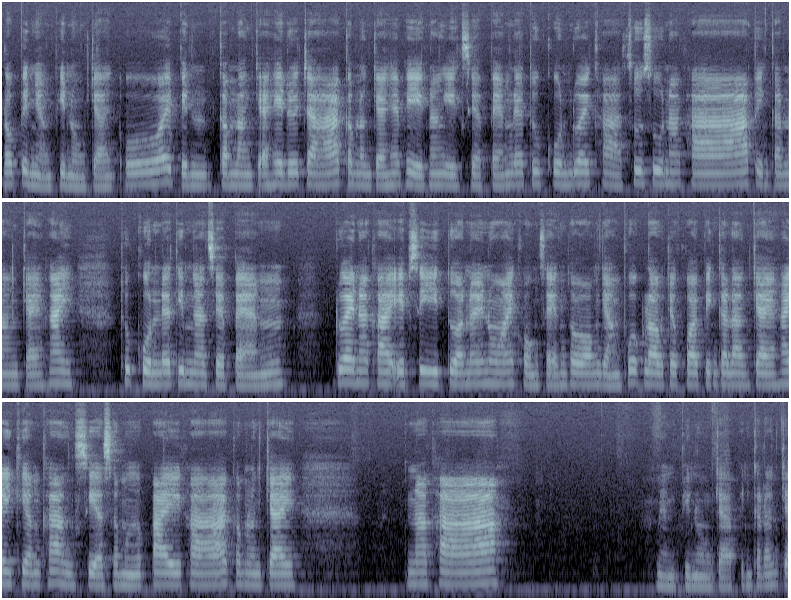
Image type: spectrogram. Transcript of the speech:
เราเป็นอย่างพี่น้องจ๋าโอ้ย เป็นกำลังใจให้ด้วยจ้ากำลังใจให้พระเอกนางเอกเสียแปงและทุกคนด้วยค่ะ สู้ๆนะคะ เป็นกำลังใจให้ทุกคนและทีมงานเสียแปง ด้วยนะคะ FC ตัวน้อยๆ ของแสงทองอย่างพวกเราจะคอยเป็นกำลังใจให้เคียงข้างเสียเสมอไปค่ะกำลังใจนะคะแม่นพี่น้องจะเป็นกำลังใจ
